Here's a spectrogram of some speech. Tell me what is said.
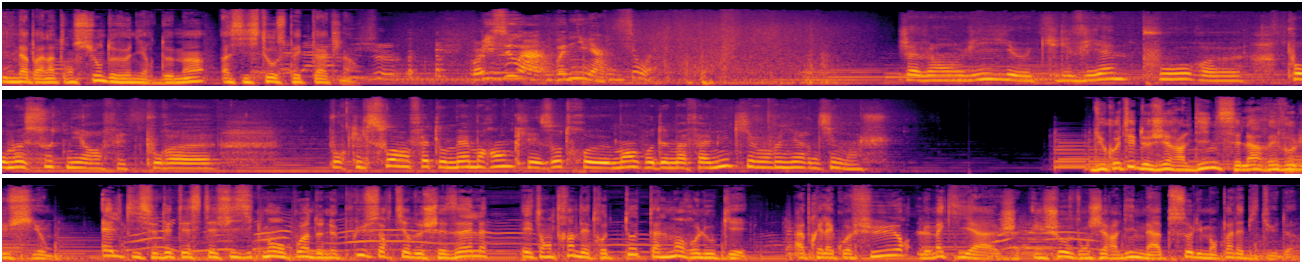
Il n'a pas l'intention de venir demain assister au spectacle. Bisous, hein, bonne nuit. hein. J'avais envie euh, qu'il vienne pour, euh, pour me soutenir en fait, pour, euh, pour qu'il soit en fait au même rang que les autres membres de ma famille qui vont venir dimanche. Du côté de Géraldine, c'est la révolution. Elle qui se détestait physiquement au point de ne plus sortir de chez elle est en train d'être totalement relookée. Après la coiffure, le maquillage, une chose dont Géraldine n'a absolument pas l'habitude.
